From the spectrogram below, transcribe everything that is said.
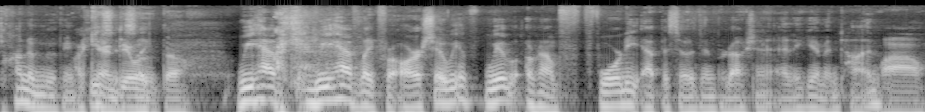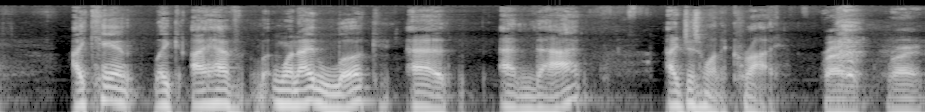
ton of moving I pieces. can't deal like, with it though. we have we have like for our show, we have we have around forty episodes in production at any given time. Wow. I can't like I have when I look at at that, I just want to cry. Right, right.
